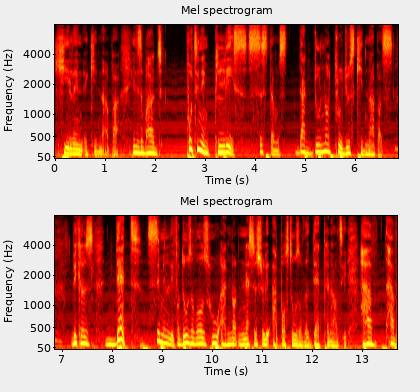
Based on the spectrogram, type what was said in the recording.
killing a kidnapper. It is about putting in place systems that do not produce kidnappers. Mm. Because death, seemingly for those of us who are not necessarily apostles of the death penalty, have have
